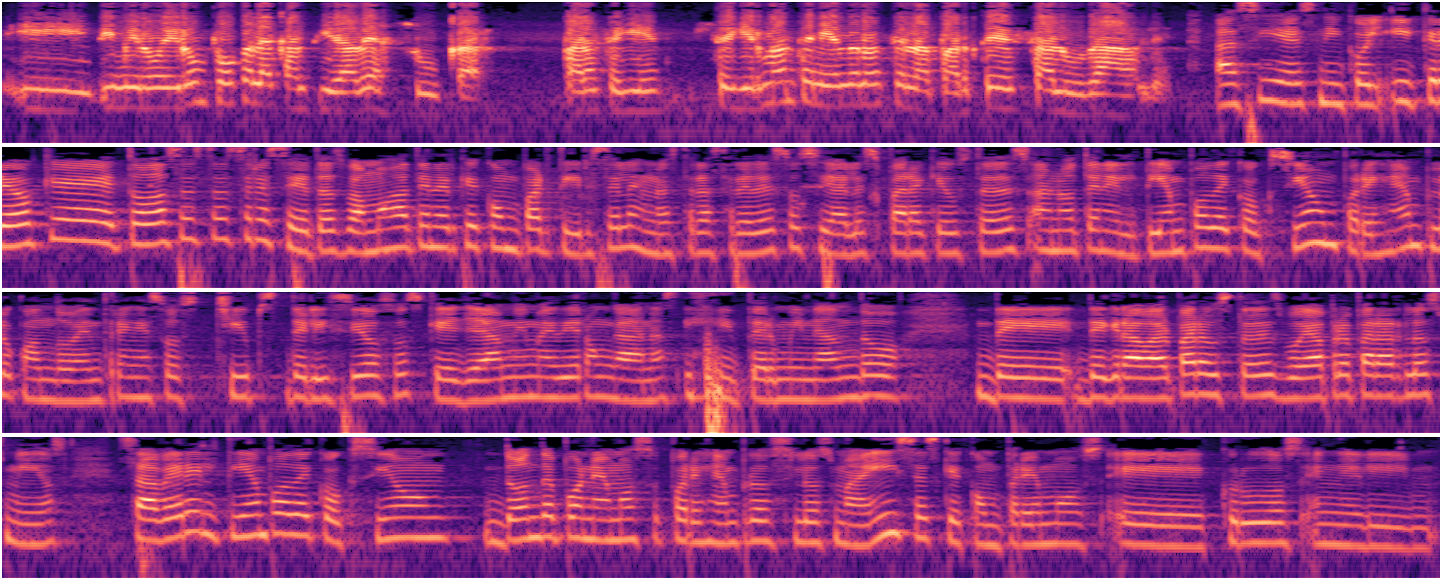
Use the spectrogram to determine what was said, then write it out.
y disminuir un poco la cantidad de azúcar para seguir seguir manteniéndonos en la parte saludable. Así es, Nicole. Y creo que todas estas recetas vamos a tener que compartírselas en nuestras redes sociales para que ustedes anoten el tiempo de cocción, por ejemplo, cuando entren esos chips deliciosos que ya a mí me dieron ganas y terminando de, de grabar para ustedes voy a preparar los míos. Saber el tiempo de cocción, dónde ponemos, por ejemplo, los maíces que compremos eh, crudos en el,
